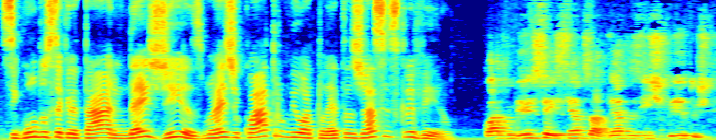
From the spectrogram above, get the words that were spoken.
Segundo o secretário, em 10 dias, mais de 4 mil atletas já se inscreveram. 4.600 atletas inscritos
